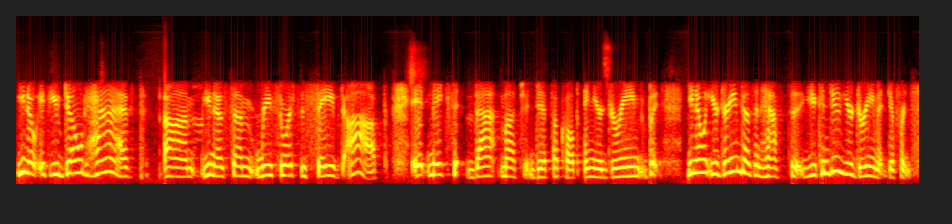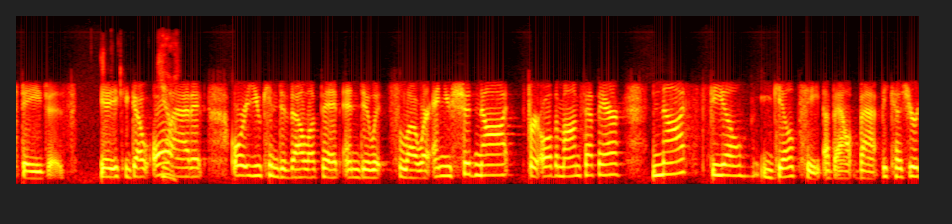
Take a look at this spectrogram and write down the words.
you know, if you don't have, um, you know, some resources saved up, it makes it that much difficult. And your dream, but you know what? Your dream doesn't have to. You can do your dream at different stages. You, know, you could go all Yeah. at it, or you can develop it and do it slower. And you should not, for all the moms out there, not feel guilty about that because your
